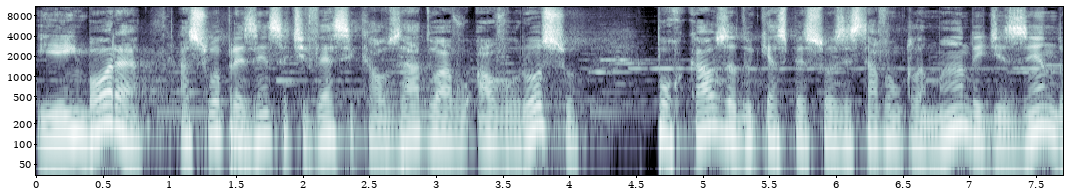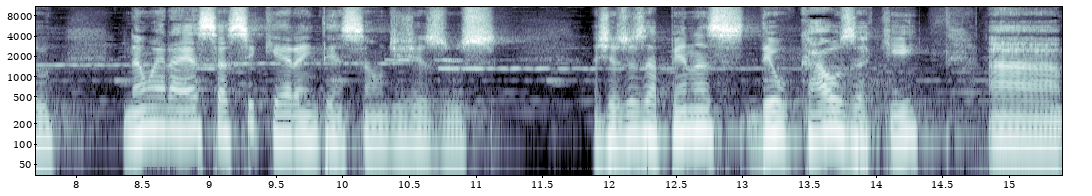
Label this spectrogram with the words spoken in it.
e embora a sua presença tivesse causado alvoroço, por causa do que as pessoas estavam clamando e dizendo, não era essa sequer a intenção de Jesus. Jesus apenas deu causa aqui a,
